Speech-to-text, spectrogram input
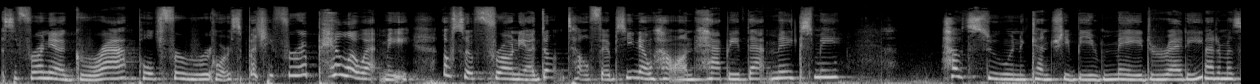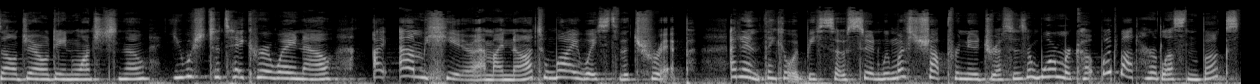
Sophronia grappled for recourse, but she threw a pillow at me. Oh, Sophronia, don't tell fibs. You know how unhappy that makes me. How soon can she be made ready? Mademoiselle Geraldine wanted to know. You wish to take her away now? I am here, am I not? Why waste the trip? I didn't think it would be so soon. We must shop for new dresses, a warmer coat. What about her lesson books?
